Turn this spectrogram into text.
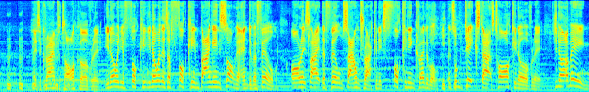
it's a crime to talk over it. You know when you fucking, you know when there's a fucking banging song at end of a film, or it's like the film soundtrack and it's fucking incredible, and some dick starts talking over it. Do you know what I mean?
